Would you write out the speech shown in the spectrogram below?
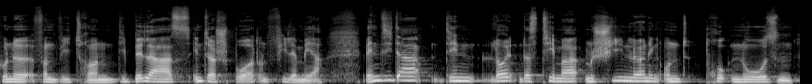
Kunde von Vitron, die Billas, Intersport und viele mehr. Wenn Sie da den Leuten das Thema Machine Learning und Prognosen,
